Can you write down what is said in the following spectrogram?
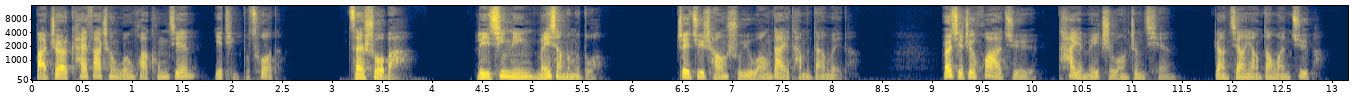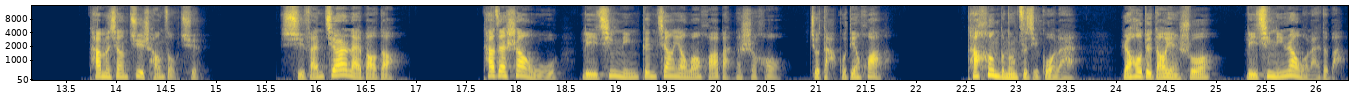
把这儿开发成文化空间也挺不错的。再说吧，李青宁没想那么多，这剧场属于王大爷他们单位的，而且这话剧他也没指望挣钱，让江阳当玩具吧。他们向剧场走去，许凡今儿来报道。他在上午李青宁跟江阳玩滑板的时候就打过电话了，他恨不能自己过来，然后对导演说：“李青宁让我来的吧。”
